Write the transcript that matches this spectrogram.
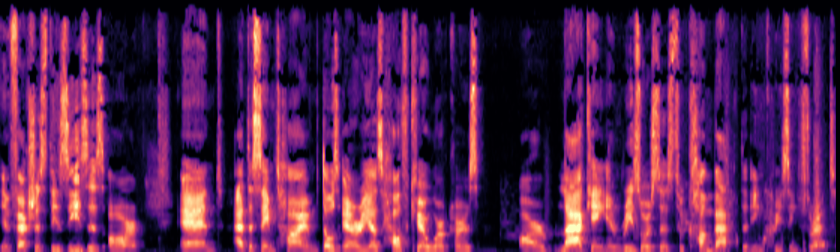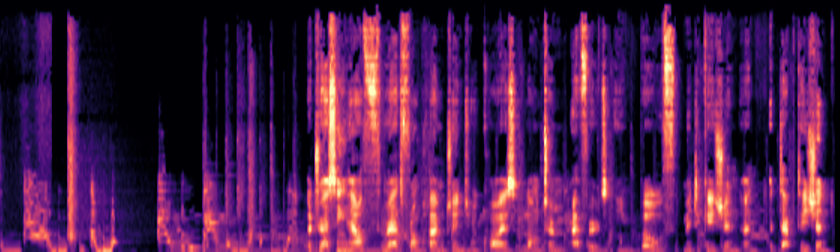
infectious diseases are. And at the same time, those areas' healthcare workers are lacking in resources to combat the increasing threat. Addressing health threats from climate change requires long term efforts in both mitigation and adaptation.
